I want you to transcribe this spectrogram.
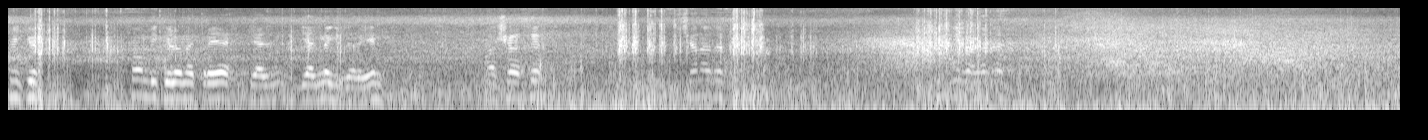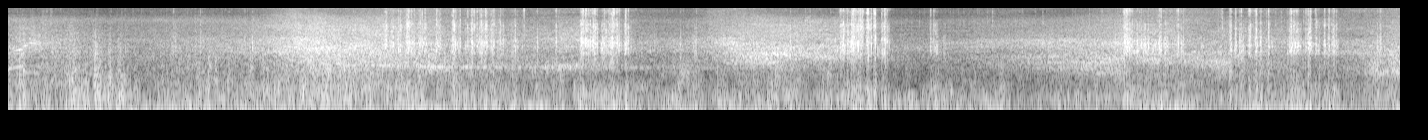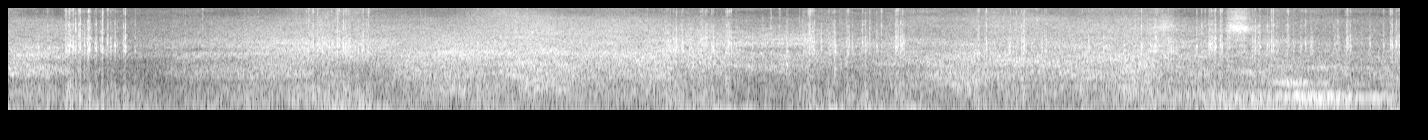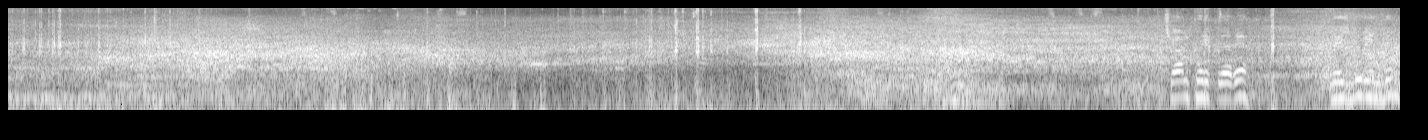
Çünkü son bir kilometreye gel, gelmek üzereyim. Aşağısı bir arada yani Çam kırıkları mecbur indim.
